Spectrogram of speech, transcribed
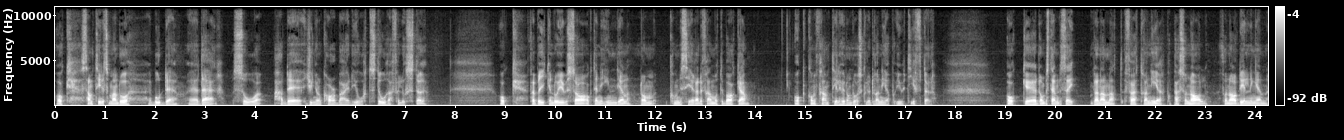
Och samtidigt som han då bodde eh, där så hade Union Carbide gjort stora förluster. Och fabriken då i USA och den i Indien, de kommunicerade fram och tillbaka och kom fram till hur de då skulle dra ner på utgifter. Och eh, de bestämde sig bland annat för att dra ner på personal från avdelningen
